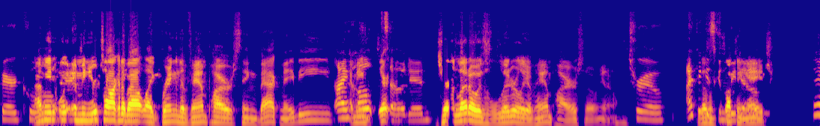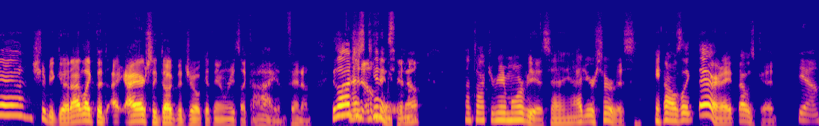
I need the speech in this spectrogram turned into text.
very cool. I mean, w- I very- mean, you're talking about like bringing the vampires thing back. Maybe I, mean, hope Jar- so, dude. Jared Leto is literally a vampire, so you know, True. I think it's gonna be fucking dope. age. Yeah, should be good. I like the. I, I actually dug the joke at the end where he's like, "I am Venom." He's like, "I'm just know, kidding," you know. I'm Dr. Ray Morbius uh, at your service. You know, I was like, "There, right? That was good." Yeah.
